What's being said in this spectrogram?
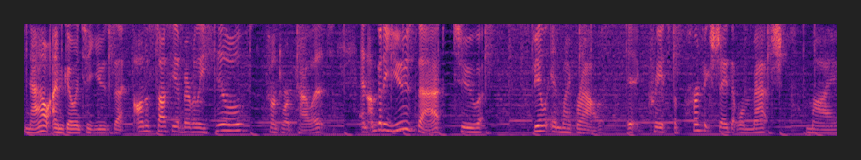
Now I'm going to use the Anastasia Beverly Hills contour palette, and I'm going to use that to fill in my brows. It creates the perfect shade that will match my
